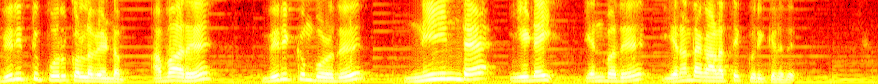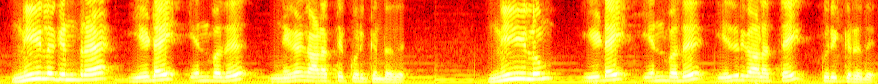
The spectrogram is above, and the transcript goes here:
விரித்து பொருட்கொள்ள வேண்டும். அவ்வாறு விரிக்கும் பொழுது நீண்ட இடை என்பது இறந்த காலத்தை குறிக்கிறது. நீளுகின்ற இடை என்பது நிகழ்காலத்தை குறிக்கின்றது. நீளும் இடை என்பது எதிர்காலத்தை குறிக்கிறது.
